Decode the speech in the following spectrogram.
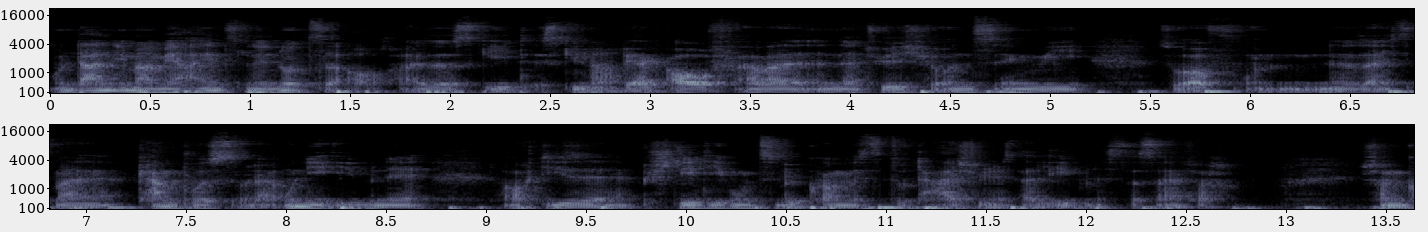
und dann immer mehr einzelne Nutzer auch. Also es geht, es geht Ja. bergauf, aber natürlich für uns irgendwie so auf, ne, sag ich jetzt mal, Campus- oder Uni-Ebene auch diese Bestätigung zu bekommen, ist ein total schönes Erlebnis. Das ist einfach schon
